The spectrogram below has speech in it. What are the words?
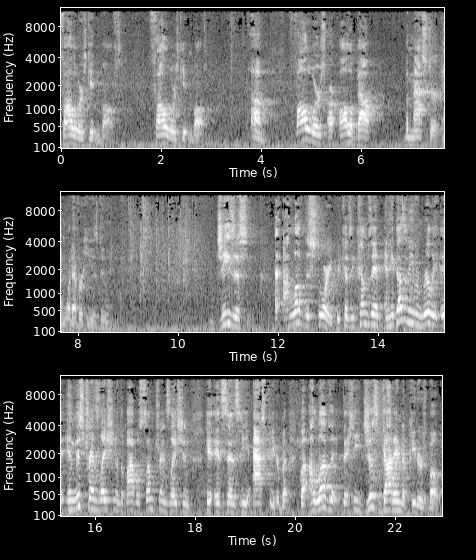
Followers get involved. Followers get involved. Um, followers are all about the master and whatever he is doing. Jesus, I, love this story because he comes in and he doesn't even really, in this translation of the Bible, some translation it, it says he asked Peter, but, but I love that, that he just got into Peter's boat.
